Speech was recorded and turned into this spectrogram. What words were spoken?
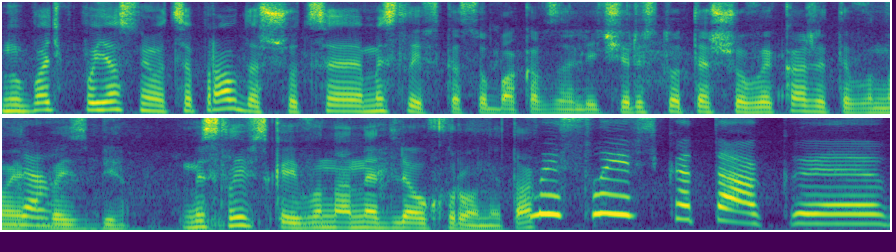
ну батько пояснював, це правда, що це мисливська собака взагалі. Через то те, що ви кажете, воно якби і збіг. Мисливська і вона не для охорони, так? Мисливська, так. е,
